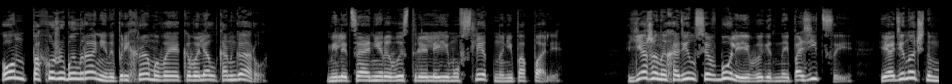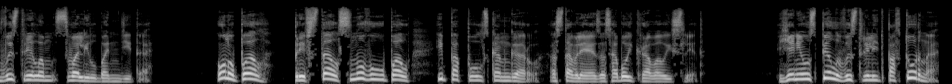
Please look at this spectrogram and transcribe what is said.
Он, похоже, был ранен и, прихрамывая, ковылял к ангару. Милиционеры выстрелили ему вслед, но не попали. Я же находился в более выгодной позиции и одиночным выстрелом свалил бандита. Он упал, привстал, снова упал и пополз к ангару, оставляя за собой кровавый след. Я не успел выстрелить повторно,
